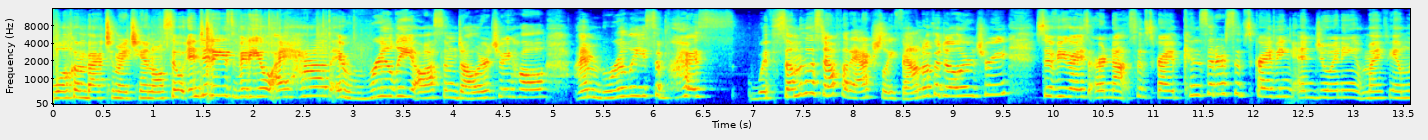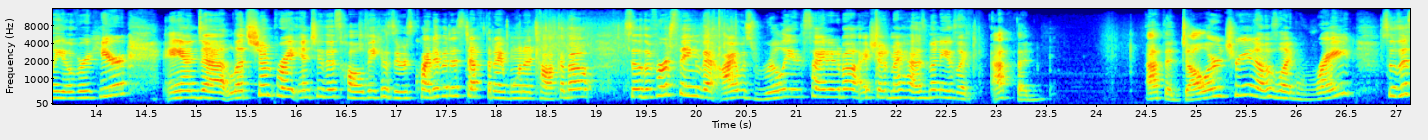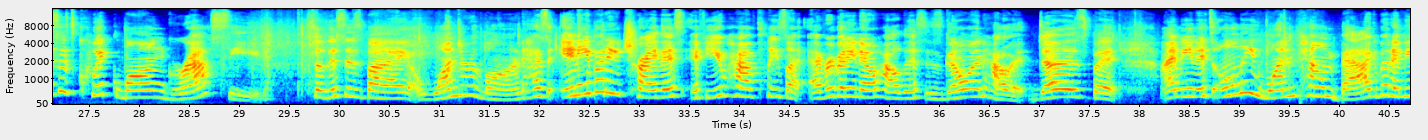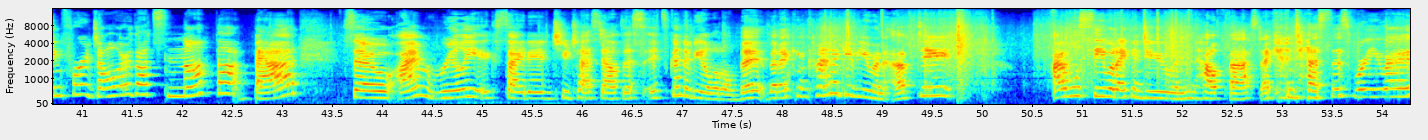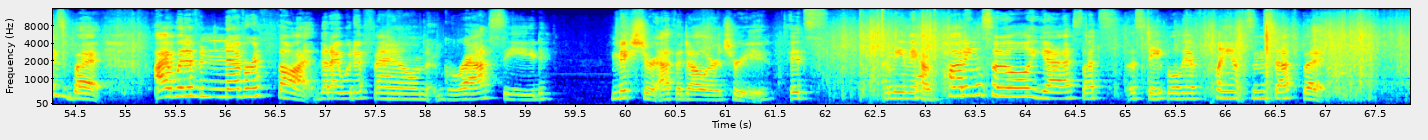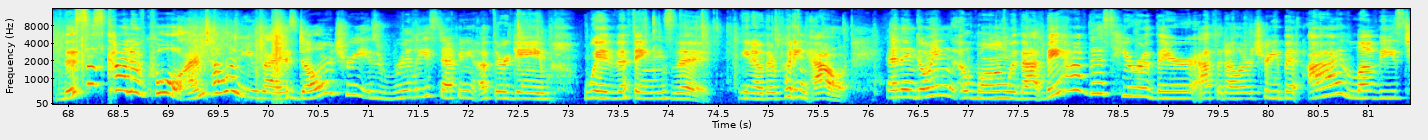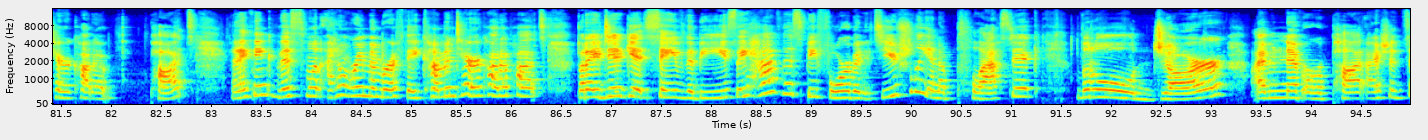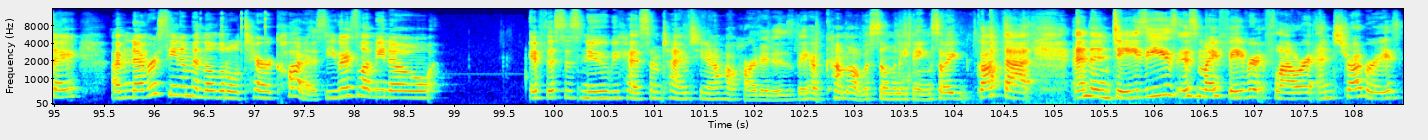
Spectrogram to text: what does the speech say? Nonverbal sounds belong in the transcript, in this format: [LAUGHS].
welcome back to my channel. So in today's video, I have a really awesome Dollar Tree haul. I'm really surprised with some of the stuff that I actually found at the Dollar Tree. So if you guys are not subscribed, consider subscribing and joining my family over here. And uh, let's jump right into this haul because there's quite a bit of stuff that I want to talk about. So the first thing that I was really excited about, I showed my husband, he was like, at the at the Dollar Tree? And I was like, right? So this is Quick Lawn Grass Seed. So this is by Wonder Lawn. Has anybody tried this? If you have, please let everybody know how this is going, how it does. But I mean, it's only one pound bag, but I mean, for a dollar, that's not that bad. So I'm really excited to test out this. It's going to be a little bit, but I can kind of give you an update. I will see what I can do and how fast I can [LAUGHS] test this for you guys, but I would have never thought that I would have found grass seed mixture at the Dollar Tree. It's, I mean, they have potting soil. Yes, that's a staple. They have plants and stuff, but this is kind of cool. I'm telling you guys, Dollar Tree is really stepping up their game with the things that, you know, they're putting out. And then going along with that, they have this here or there at the Dollar Tree, but I love these terracotta pots. And I think this one, I don't remember if they come in terracotta pots, but I did get Save the Bees. They have this before, but it's usually in a plastic little jar. I've never, or pot, I should say. I've never seen them in the little terracotta. So you guys let me know if this is new because sometimes you know how hard it is. They have come out with so many things. So I got that. And then daisies is my favorite flower and strawberries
